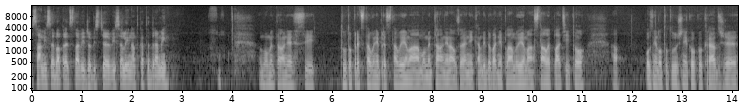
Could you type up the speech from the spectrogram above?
sami seba predstaviť, že by ste vyseli nad katedrami? Momentálne si túto predstavu nepredstavujem a momentálne naozaj ani kandidovať neplánujem a stále platí to, a odznelo to tu už niekoľkokrát, že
